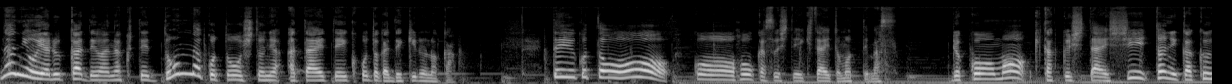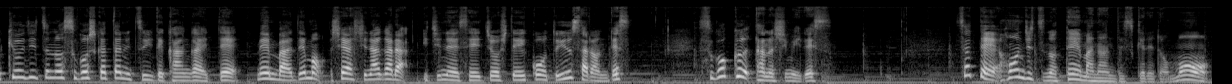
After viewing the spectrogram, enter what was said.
何をやるかではなくてどんなことを人に与えていくことができるのかっていうことをこうフォーカスしていきたいと思っています。旅行も企画したいしとにかく休日の過ごし方について考えてメンバーでもシェアしながら1年成長していこうというサロンです。すごく楽しみです。さて本日のテーマなんですけれども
